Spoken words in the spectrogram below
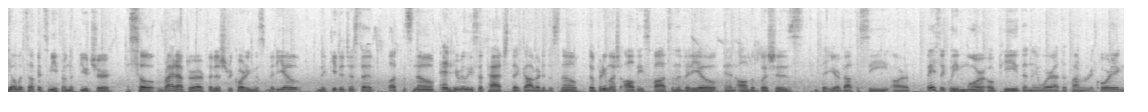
Yo, what's up? It's me from the future. So, right after I finished recording this video, Nikita just said, fuck the snow, and he released a patch that got rid of the snow. So pretty much all these spots in the video and all the bushes that you're about to see are basically more OP than they were at the time of recording.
